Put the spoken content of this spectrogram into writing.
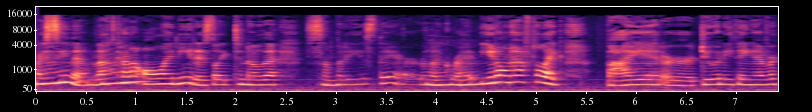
I see mm-hmm. them. That's kind of all I need is like to know that somebody is there. Like right, you don't have to like buy it or do anything ever.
